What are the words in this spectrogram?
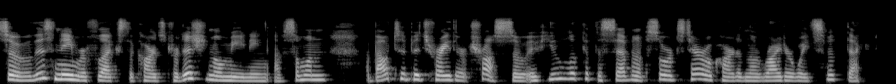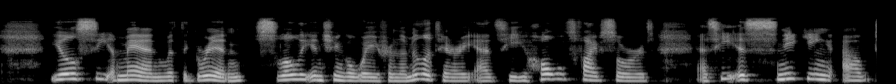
So this name reflects the card's traditional meaning of someone about to betray their trust. So if you look at the Seven of Swords tarot card in the Rider Waite Smith deck, you'll see a man with a grin slowly inching away from the military as he holds five swords as he is sneaking out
